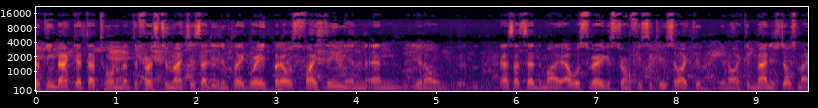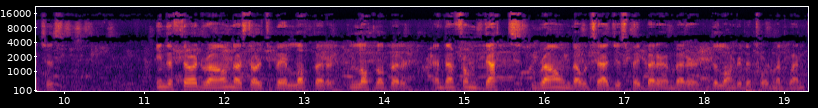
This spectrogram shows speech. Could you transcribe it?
looking back at that tournament, the first two matches I didn't play great, but I was fighting and and you know, as I said, my I was very strong physically, so I could you know I could manage those matches. In the third round, I started to play a lot better, a lot lot better, and then from that round, I would say I just played better and better the longer the tournament went.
